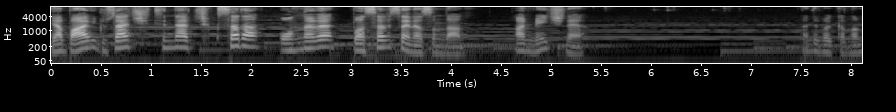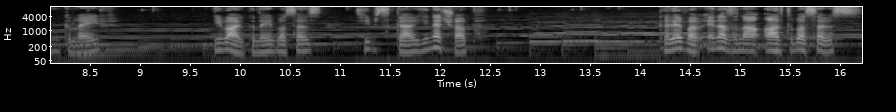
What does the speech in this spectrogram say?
Ya bari güzel çitinler çıksa da onlara basarız en azından. Ay mage ne? Hadi bakalım Glaive. İyi var Glaive basarız. Tip Scar yine çöp. Glaive var en azından artı basarız.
